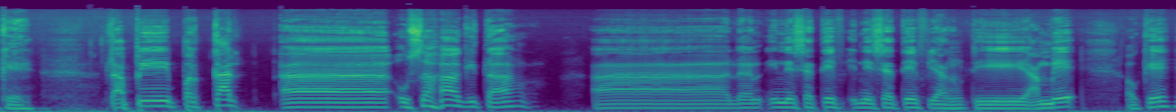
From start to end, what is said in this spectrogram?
Okey. Tapi perkat uh, usaha kita uh, dan inisiatif-inisiatif yang diambil okey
